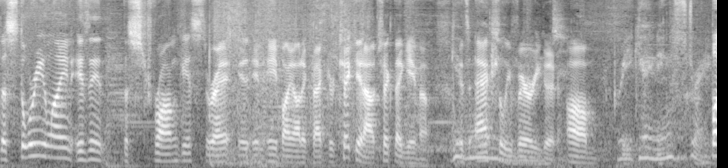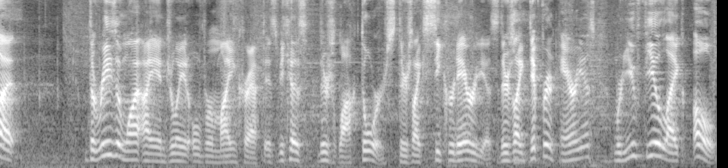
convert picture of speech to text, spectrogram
the storyline isn't the strongest, right? In, in Abiotic Factor. Check it out. Check that game out. It's actually very good. Um, Regaining strength. but the reason why I enjoy it over Minecraft is because there's locked doors. There's like secret areas. There's like different areas where you feel like, oh,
